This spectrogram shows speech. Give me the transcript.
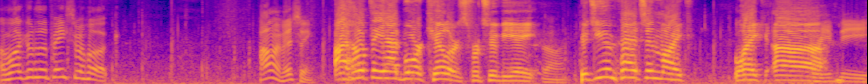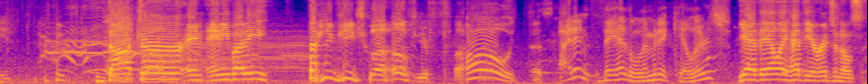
I want to go to the basement hook. How am I missing? I hope they had more killers for 2v8. Uh, Could you imagine like like uh Brave the- Doctor and anybody? BB12, you're fucking. Oh, I didn't. They had limited killers. Yeah, they only had the originals.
